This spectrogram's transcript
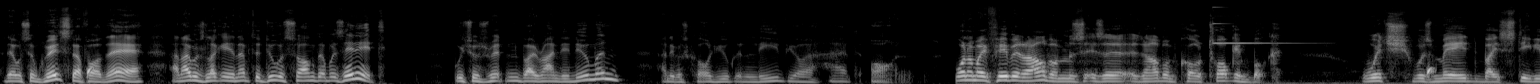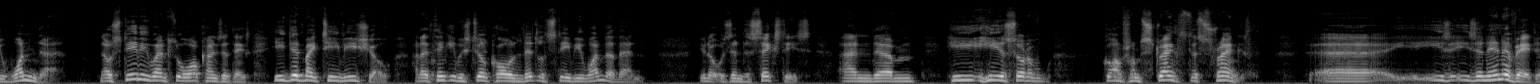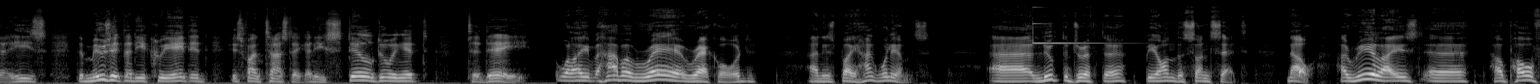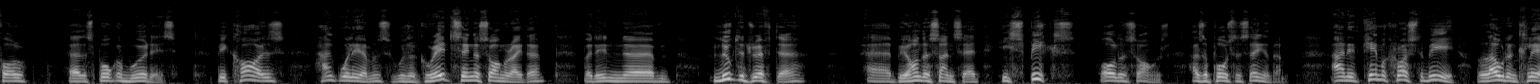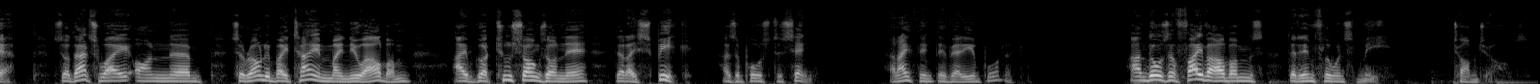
There was some great stuff on there, and I was lucky enough to do a song that was in it, which was written by Randy Newman, and it was called You Can Leave Your Hat On. One of my favorite albums is, a, an album called Talking Book, which was made by Stevie Wonder. Now, Stevie went through all kinds of things. He did my TV show, and I think he was still called Little Stevie Wonder then. You know, it was in the 60s. And um, he, he has sort of gone from strength to strength uh, he's he's an innovator. He's the music that he created is fantastic, and he's still doing it today. Well, I have a rare record, and it's by Hank Williams, uh, Luke the Drifter, Beyond the Sunset. Now, I realized uh, how powerful uh, the spoken word is because Hank Williams was a great singer-songwriter, but in um, Luke the Drifter, uh, Beyond the Sunset, he speaks all the songs, as opposed to singing them. And it came across to me loud and clear. So that's why on um, Surrounded by Time, my new album, I've got two songs on there that I speak as opposed to sing. And I think they're very important. And those are five albums that influenced me, Tom Jones.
